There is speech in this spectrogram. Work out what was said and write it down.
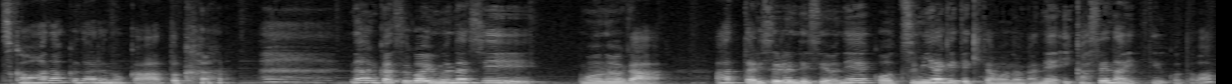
使わなくなるのかとか なんかすごい虚しいものがあったりするんですよね。こう積み上げてきたものがね活かせないっていうことは。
